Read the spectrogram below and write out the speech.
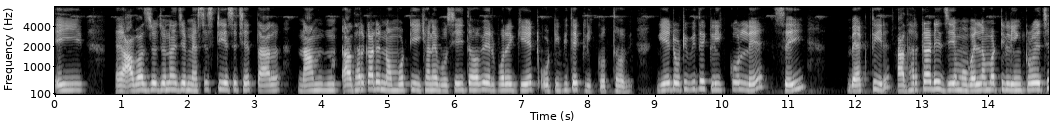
এই আবাস যোজনায় যে মেসেজটি এসেছে তার নাম আধার কার্ডের নম্বরটি এখানে বসিয়ে দিতে হবে। এরপরে গেট ওটিপিতে ক্লিক করতে হবে। গেট ওটিপিতে ক্লিক করলে সেই ব্যক্তির আধার কার্ডে যে মোবাইল নাম্বারটি লিঙ্ক রয়েছে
